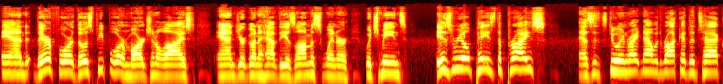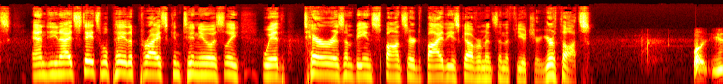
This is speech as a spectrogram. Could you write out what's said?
and therefore those people are marginalized, and you're going to have the Islamist winter, which means Israel pays the price, as it's doing right now with rocket attacks, and the United States will pay the price continuously with terrorism being sponsored by these governments in the future. Your thoughts? Well, you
